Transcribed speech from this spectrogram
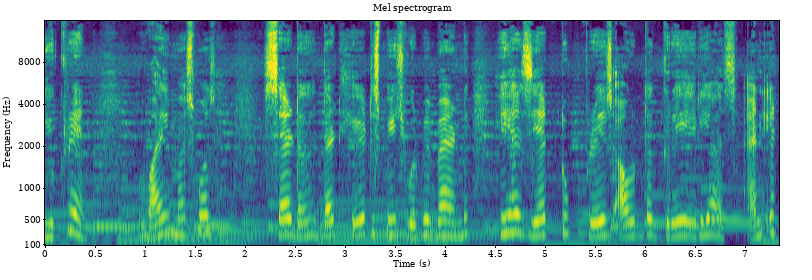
Ukraine. While Musk was said that hate speech would be banned, he has yet to praise out the gray areas, and it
